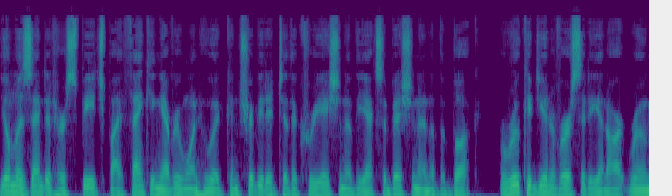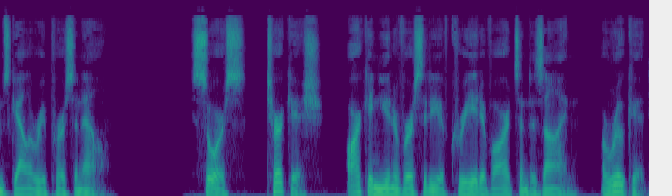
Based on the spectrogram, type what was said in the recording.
Yilmaz ended her speech by thanking everyone who had contributed to the creation of the exhibition and of the book, ARUCAD University and Art Rooms Gallery personnel. Source Turkish, Arkan University of Creative Arts and Design, ARUCAD.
